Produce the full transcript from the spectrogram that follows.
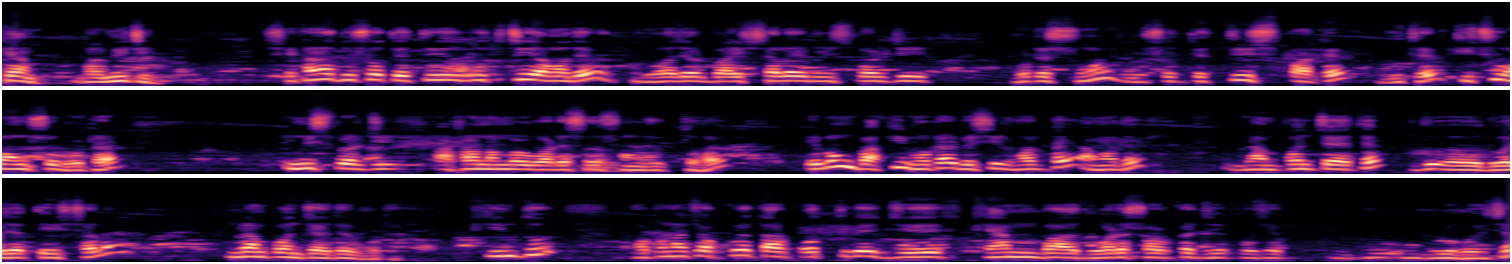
ক্যাম্প বা মিটিং। সেখানে দুশো তেত্রিশ বুথটি আমাদের দু হাজার বাইশ সালের মিউনিসিপ্যালিটি ভোটের সময় দুশো তেত্রিশ পার্টের বুথের কিছু অংশ ভোটার মিউনিসিপ্যালিটি আঠারো নম্বর ওয়ার্ডের সাথে সংযুক্ত হয় এবং বাকি ভোটার বেশিরভাগটাই আমাদের গ্রাম পঞ্চায়েতের দু হাজার তেইশ সালে গ্রাম পঞ্চায়েতের ভোটার। কিন্তু ঘটনাচক্রে তারপর থেকে যে ক্যাম্প বা দুয়ারে সরকার যে প্রজেক্টগুলো হয়েছে,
